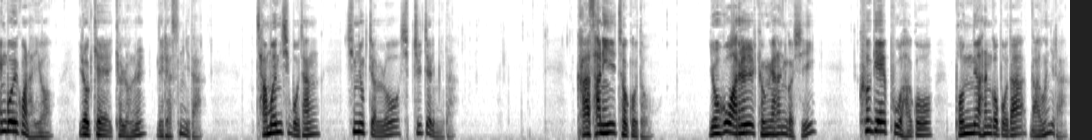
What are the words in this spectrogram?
행복에 관하여 이렇게 결론을 내렸습니다. 잠언 15장 16절로 17절입니다. 가산이 적어도 여호와를 경외하는 것이 크게 부하고 번뇌하는 것보다 나으니라.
